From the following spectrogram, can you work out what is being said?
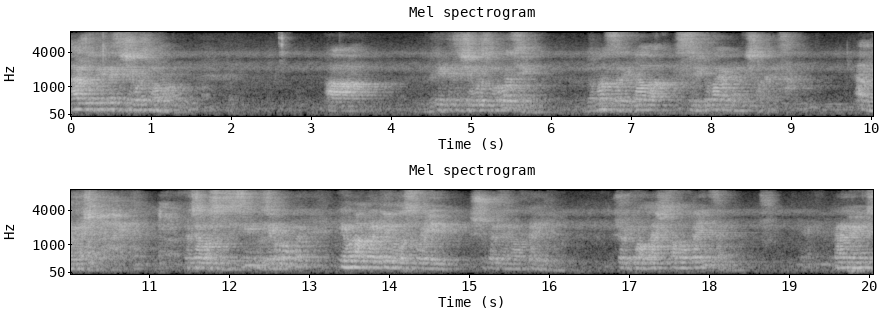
Аж до 2008 року. А в 2008 році до нас завітала світова економічна криза. А ви теж пам'ятаєте. Почалося зі світу, з Європи, і вона перекинула свої шпити на Україну. Що від того легше стало українцем? Принаймні 100%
